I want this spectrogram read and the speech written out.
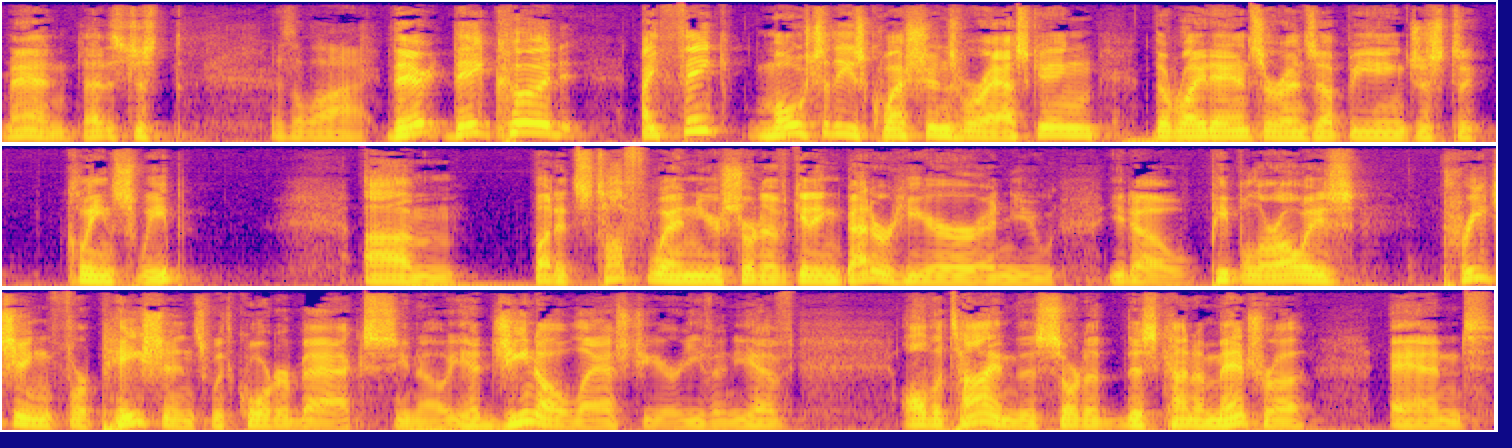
Man, that is just There's a lot. They they could. I think most of these questions we're asking, the right answer ends up being just a clean sweep. Um, but it's tough when you're sort of getting better here, and you you know people are always preaching for patience with quarterbacks. You know, you had Gino last year, even you have all the time this sort of this kind of mantra, and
